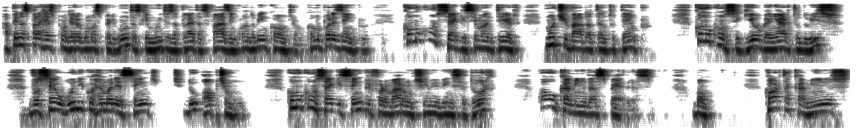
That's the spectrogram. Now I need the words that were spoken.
apenas para responder algumas perguntas que muitos atletas fazem quando me encontram, como por exemplo, como consegue se manter motivado há tanto tempo? Como conseguiu ganhar tudo isso? Você é o único remanescente do Optimum. Como consegue sempre formar um time vencedor? Qual o caminho das pedras? Bom, corta caminhos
